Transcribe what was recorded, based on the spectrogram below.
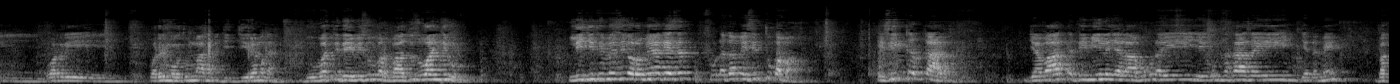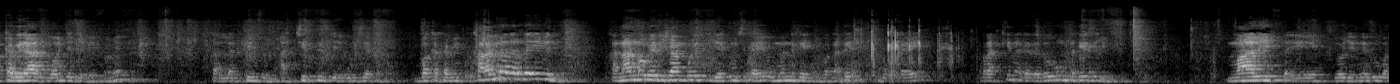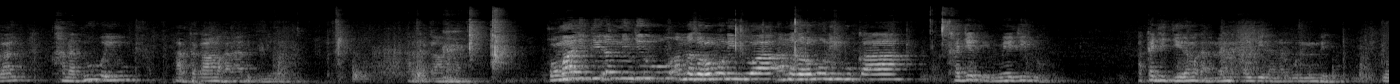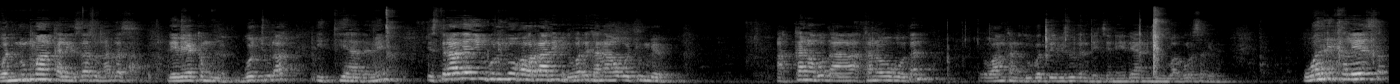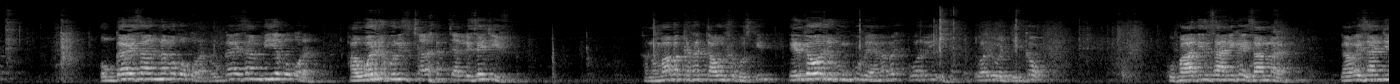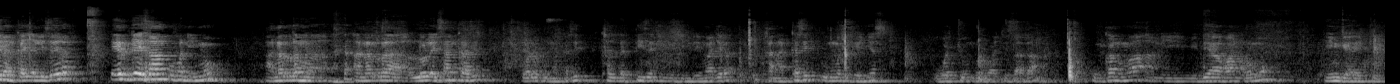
warri warri mootummaa kana jijjiirama kana duubatti deebisuu barbaadus waan jiru. liijitimesii oromiyaa keessatti fudhatama isintu qaba isin qarqaara jabaadhati miila jalaa fuudhayii jeequmsa kaasayii jedhamee bakka biraati waan jajjabeeffame kallattiin sun achittis jeequmsi akka ta'u bakka kamitti kana bira darbe ibin kan naannoo Beenishaangulitti jeequmsi ta'ee uummanni keenya baqatee buqqa'ee rakkina gagadoo humna keessa jiru maaliif ta'ee yoo jennee duuba laal kana duubayyuu harka qaama kanaatitti jira harka qaama. Homaa jijjiiramni hin jiru ammas Oromoon hin du'aa ammas Oromoon hin buqqaa ka jedhu imeejiin dhufu akka jijjiirama kana namni qalbiidhaan arguu hin dandeenye. Wannummaan kaleessaa sun har'as deebi'ee akka mul'atu gochuudhaaf itti yaadamee istiraateejiin kun immoo kan miti warri kanaa hawwachuu hin beeku. Akkana godhaa akkana hoo gootan waan kana duuba deebisuu dandeechanii dheeyaan duubaa gorsa kennu. Warri kaleessa hoggaa isaan nama qoqoran hoggaa isaan biyya qoqoran hawwarri kunis callisee ciisu. kanumaa bakka takkaa oomisha goskiin erga warri kun kufe warri warri wajjin ka'u kufaatiin isaanii kan isaan maran gaafa isaan jiran kan calliseera erga isaan kufan immoo anarra anarra lola isaan kaasis warri kun akkasitti kallattii sanii wajjin deemaa jira kan akkasitti uummata keenyas hubachuun barbaachisaadha kun kanuma ani miidiyaa afaan oromoo hin gahe hin.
